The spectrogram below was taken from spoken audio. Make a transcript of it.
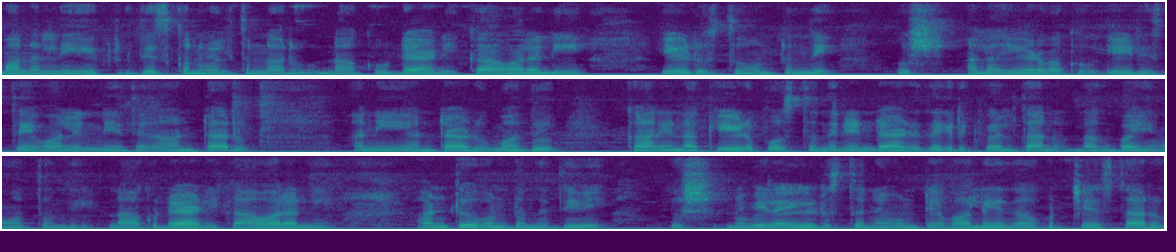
మనల్ని ఎక్కడికి తీసుకొని వెళ్తున్నారు? నాకు డాడీ కావాలని ఏడుస్తూ ఉంటుంది. ఉష్ అలా ఏడవకు. ఏడిస్తే వాళ్ళని ఏదైనా అంటారు. అని అంటాడు మధు. కానీ నాకు ఏడుపు వస్తుంది నేను డాడీ దగ్గరికి వెళ్తాను. నాకు భయం అవుతుంది. నాకు డాడీ కావాలని అంటూ ఉంటుంది దివి. ఉష్ నువ్వు ఇలా ఏడుస్తూనే ఉంటే వాళ్ళు ఏదో ఒకటి చేస్తారు.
